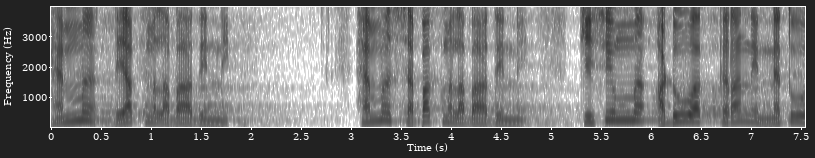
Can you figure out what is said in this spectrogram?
හැම දෙයක්ම ලබා දෙන්නේ හැම සැපක්ම ලබා දෙන්නේ කිසිම අඩුවක් කරන්නේ නැතුව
